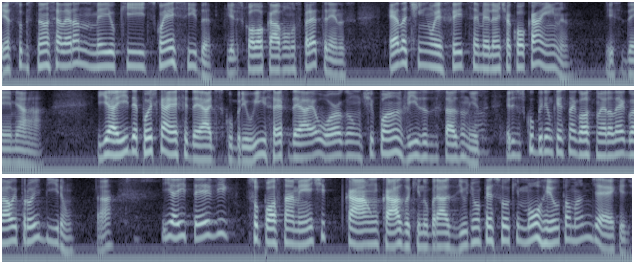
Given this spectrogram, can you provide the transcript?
E essa substância ela era meio que desconhecida, e eles colocavam nos pré-treinos. Ela tinha um efeito semelhante à cocaína, esse DMAA. E aí, depois que a FDA descobriu isso, a FDA é o órgão tipo a Anvisa dos Estados Unidos. Eles descobriram que esse negócio não era legal e proibiram, tá? E aí teve, supostamente, um caso aqui no Brasil de uma pessoa que morreu tomando Jacket.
